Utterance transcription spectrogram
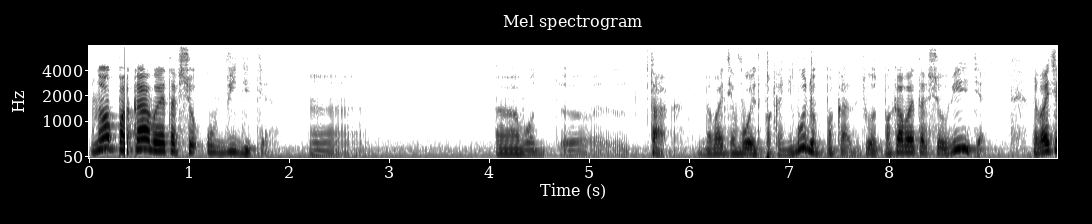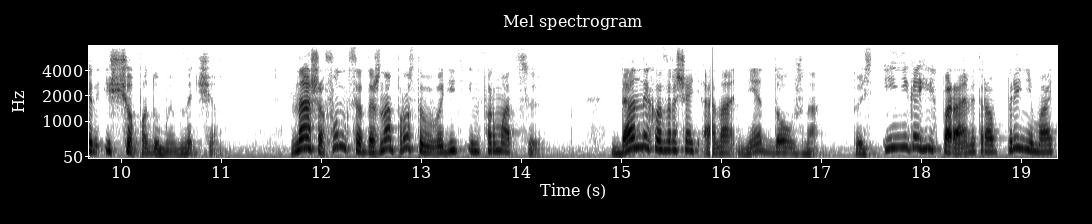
Но пока вы это все увидите. А, а, вот. А, так. Давайте void пока не буду показывать. Вот, пока вы это все увидите, давайте еще подумаем над чем. Наша функция должна просто выводить информацию. Данных возвращать она не должна. То есть и никаких параметров принимать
